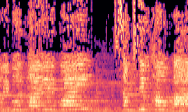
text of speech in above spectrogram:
陪伴，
